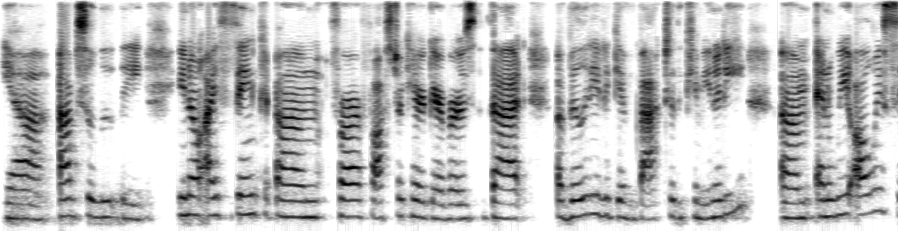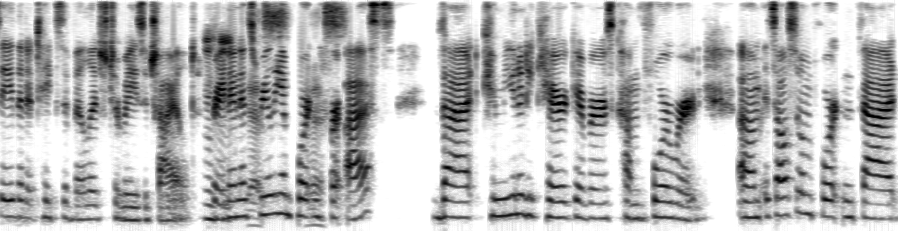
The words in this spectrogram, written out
Yeah, absolutely. You know, I think um, for our foster caregivers, that ability to give back to the community, um, and we always say that it takes a village to raise a child, mm-hmm. right? And it's yes, really important yes. for us that community caregivers come forward. Um, it's also important that,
